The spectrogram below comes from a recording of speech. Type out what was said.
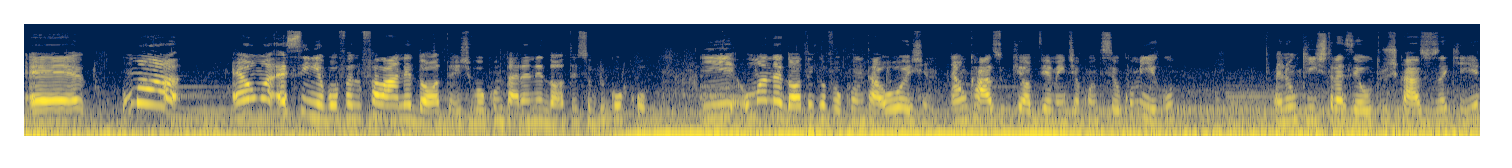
é, uma é uma. É sim, eu vou falar anedotas, vou contar anedotas sobre o cocô. E uma anedota que eu vou contar hoje é um caso que obviamente aconteceu comigo. Eu não quis trazer outros casos aqui,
